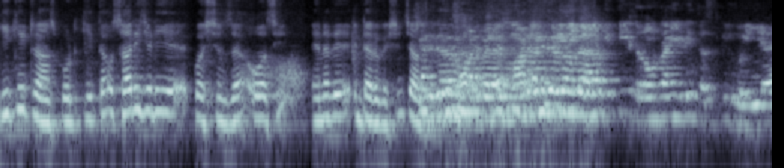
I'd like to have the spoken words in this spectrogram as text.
ਕੀ ਕੀ ਟਰਾਂਸਪੋਰਟ ਕੀਤਾ ਉਹ ਸਾਰੀ ਜਿਹੜੀ ਕੁਐਸਚਨਸ ਹੈ ਉਹ ਅਸੀਂ ਇਹਨਾਂ ਦੇ ਇੰਟਰੋਗੇਸ਼ਨ ਚੱਲ ਰਹੀ। ਹੈ ਮਾਡਲ- ਮਾਡਲ ਜਿਹੜੀ ਗੱਲ ਕੀਤੀ ਡਰੋਨ ਰਾਹੀਂ ਜਿਹੜੀ ਤਸਕਰੀ ਹੋਈ ਹੈ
